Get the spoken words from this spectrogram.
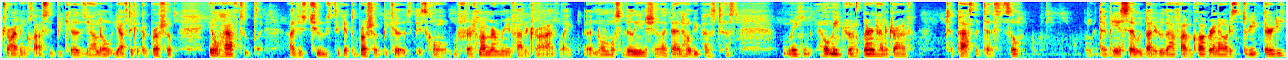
driving classes because y'all know you have to get the brush up. You don't have to, but I just choose to get the brush up because it's gonna refresh my memory of how to drive like a normal civilian shit like that and help me pass the test. Make help me learn how to drive to pass the test. So with that being said, we better do that. Five o'clock right now. It is three thirty,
